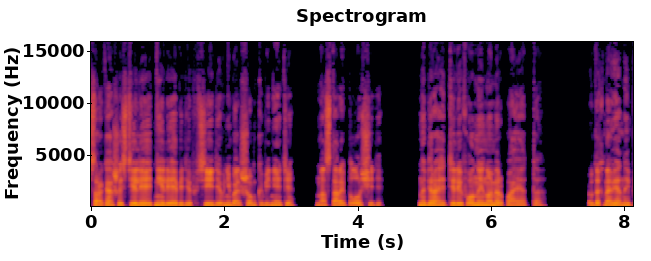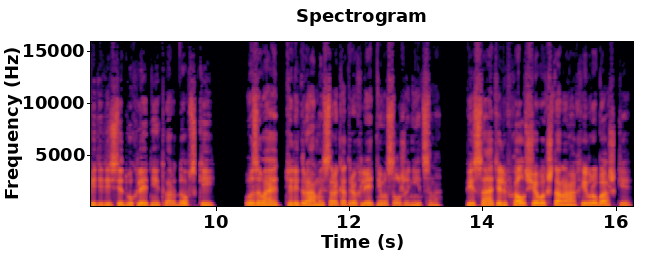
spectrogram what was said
46-летний Лебедев, сидя в небольшом кабинете на Старой площади, набирает телефонный номер поэта. Вдохновенный 52-летний Твардовский вызывает телеграммы 43-летнего Солженицына. Писатель в холщовых штанах и в рубашке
